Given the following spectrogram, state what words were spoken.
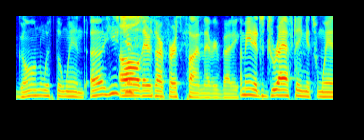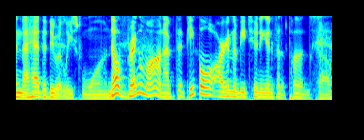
Gone with the wind. Uh, he's just. oh, there's our first pun, everybody. I mean, it's drafting, it's wind. I had to do at least one. no, bring them on. I, the people are going to be tuning in for the puns. So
